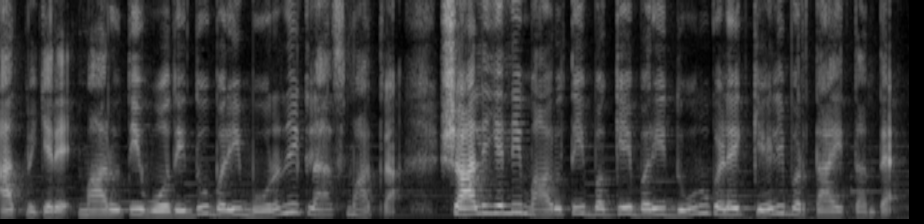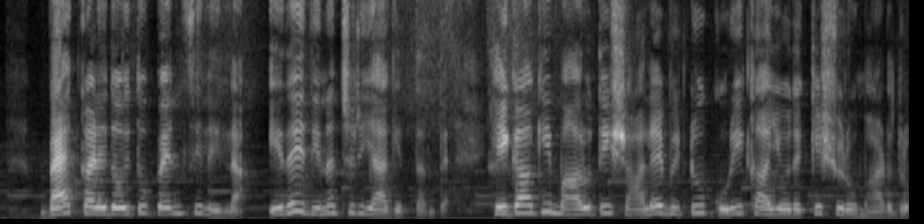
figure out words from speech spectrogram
ಆತ್ಮಿಕೆರೆ ಮಾರುತಿ ಓದಿದ್ದು ಬರೀ ಮೂರನೇ ಕ್ಲಾಸ್ ಮಾತ್ರ. ಶಾಲೆಯಲ್ಲಿ ಮಾರುತಿ ಬಗ್ಗೆ ಬರೀ ದೂರುಗಳೇ ಕೇಳಿ ಬರ್ತಾ ಇತ್ತಂತೆ. ಬ್ಯಾಗ್ ಕಳೆದೋಯ್ತು, ಪೆನ್ಸಿಲ್ ಇಲ್ಲ. ಇದೇ ದಿನಚುರಿಯಾಗಿತ್ತಂತೆ. ಹೀಗಾಗಿ ಮಾರುತಿ ಶಾಲೆ ಬಿಟ್ಟು ಕುರಿ ಕಾಯೋದಕ್ಕೆ ಶುರು ಮಾಡಿದ್ರು.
